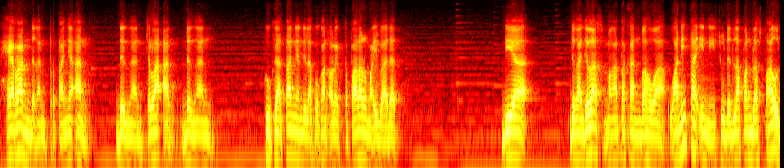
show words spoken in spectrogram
heran dengan pertanyaan, dengan celaan, dengan gugatan yang dilakukan oleh kepala rumah ibadat. Dia dengan jelas mengatakan bahwa wanita ini sudah 18 tahun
